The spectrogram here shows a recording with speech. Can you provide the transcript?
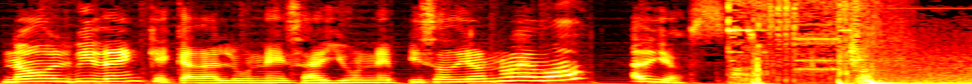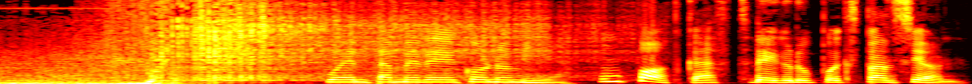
No olviden que cada lunes hay un episodio nuevo. Adiós. Cuéntame de Economía, un podcast de Grupo Expansión.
